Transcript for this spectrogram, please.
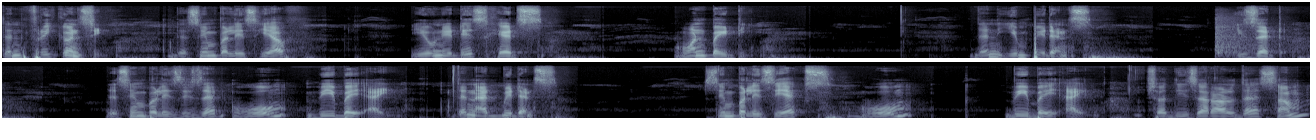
then frequency the symbol is f unit is hertz 1 by t. Then impedance z the symbol is z ohm v by i. Then admittance symbol is x ohm v by i. So these are all the some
